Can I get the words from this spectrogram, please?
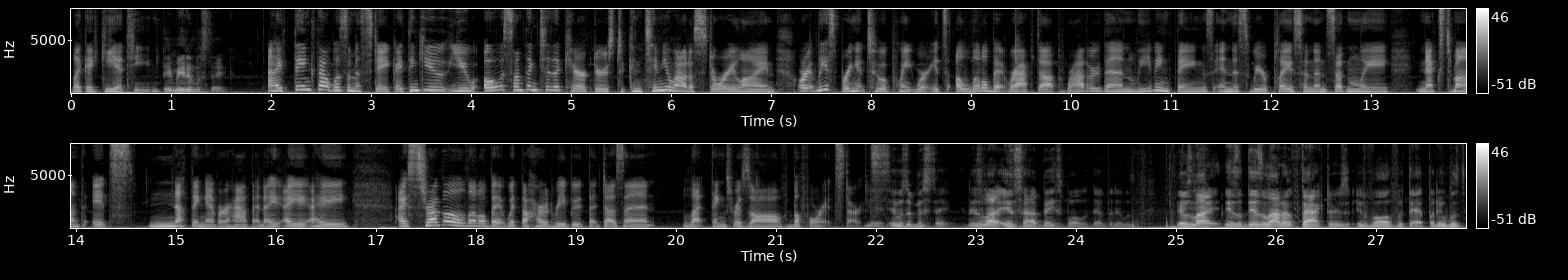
like a guillotine. They made a mistake. I think that was a mistake. I think you you owe something to the characters to continue out a storyline or at least bring it to a point where it's a little bit wrapped up rather than leaving things in this weird place and then suddenly next month it's nothing ever happened. I I I, I struggle a little bit with the hard reboot that doesn't let things resolve before it starts. Yeah, it was a mistake. There's a lot of inside baseball with that, but it was there was a lot. Of, there's a, there's a lot of factors involved with that, but it was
